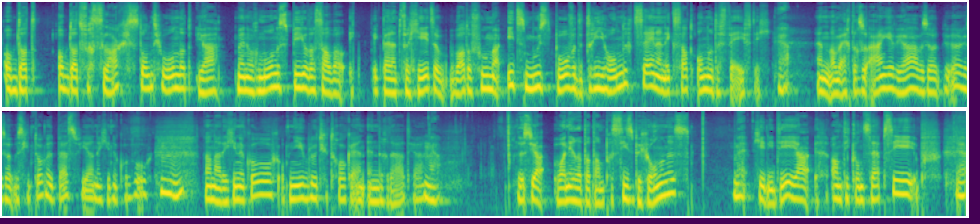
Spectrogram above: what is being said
op dat, op dat verslag stond gewoon dat, ja, mijn hormonenspiegel, dat zal wel, ik, ik ben het vergeten wat of hoe, maar iets moest boven de 300 zijn en ik zat onder de 50. Ja. En dan werd er zo aangegeven, ja, we zouden, ja, je zou misschien toch het best via een gynaecoloog. Mhm. Dan naar de gynaecoloog, opnieuw bloed getrokken en inderdaad, ja. Ja. Dus ja, wanneer dat, dat dan precies begonnen is, Nee. geen idee. Ja, anticonceptie, pff, Ja,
